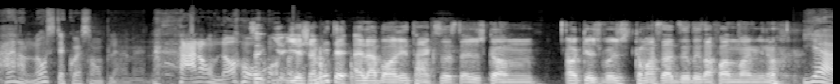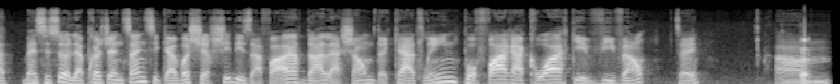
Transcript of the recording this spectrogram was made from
I don't know c'était quoi son plan, man. I don't know. Il a jamais été élaboré tant que ça, c'était juste comme, ok, je vais juste commencer à dire des affaires de même, you know? Yeah, ben c'est ça. La prochaine scène, c'est qu'elle va chercher des affaires dans la chambre de Kathleen pour faire à croire qu'elle est vivante, tu sais. Um,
